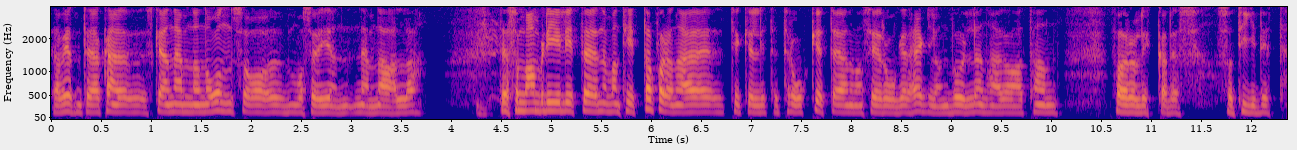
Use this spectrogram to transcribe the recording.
Jag vet inte, jag kan, ska jag nämna någon så måste jag nämna alla. Det som man blir lite, när man tittar på den här, tycker är lite tråkigt är när man ser Roger Hägglund, Bullen här och att han förolyckades så tidigt.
